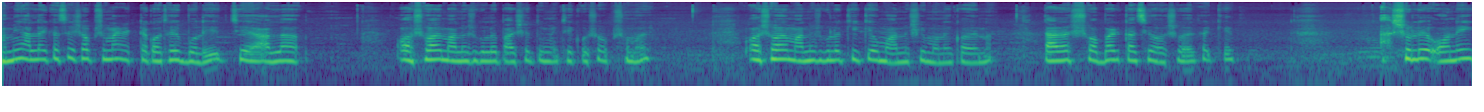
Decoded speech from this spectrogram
আমি আল্লাহর কাছে সবসময় একটা কথাই বলি যে, আল্লাহ, অসহায় মানুষগুলোর পাশে তুমি থেকো সব সময় অসহায় মানুষগুলো কি কেউ মানুষই মনে করে না? তারা সবার কাছে অসহায় থাকে। আসলে অনেক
